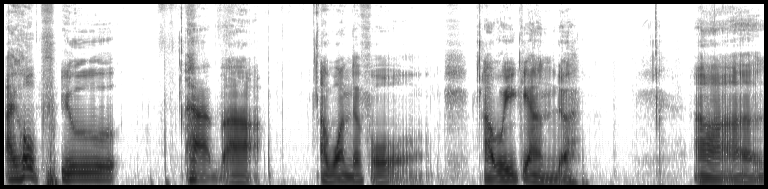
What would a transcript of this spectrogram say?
I hope you have a wonderful uh, weekend. Uh,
